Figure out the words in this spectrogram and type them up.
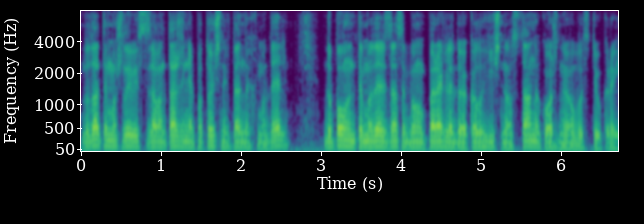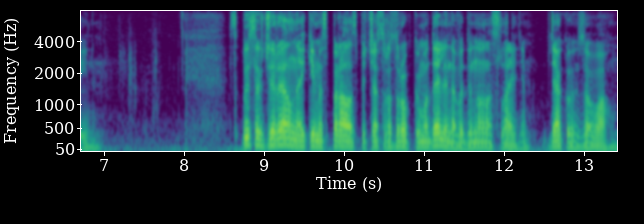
додати можливість завантаження поточних даних модель, доповнити модель засобами перегляду екологічного стану кожної області України. Список джерел, на які ми спирались під час розробки моделі, наведено на слайді. Дякую за увагу.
